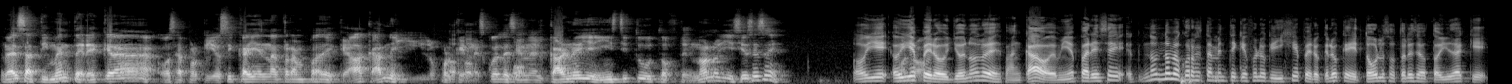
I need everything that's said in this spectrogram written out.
gracias a ti me enteré que era, o sea, porque yo sí caí en la trampa de que, ah, Carnegie, porque en la escuela decían el Carnegie Institute of Technology, ¿sí es ese? Oye, ¿O oye, no? pero yo no lo he desbancado. A mí me parece, no, no me acuerdo exactamente qué fue lo que dije, pero creo que de todos los autores de autoayuda que,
